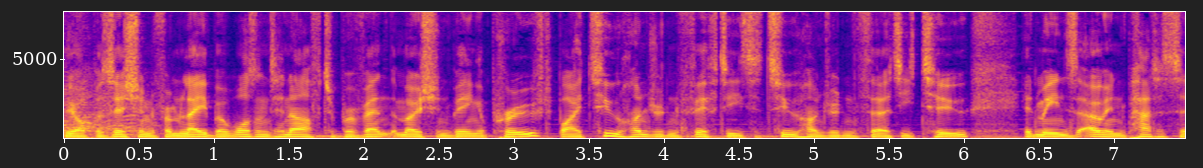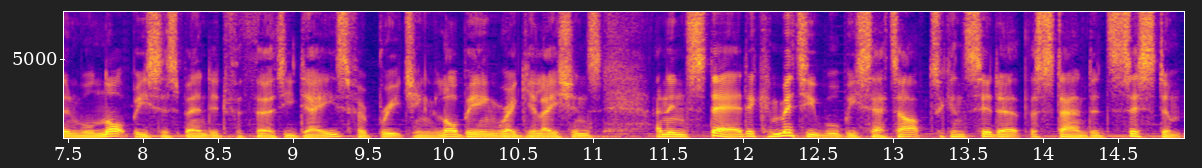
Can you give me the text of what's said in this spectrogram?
The opposition from Labour wasn't enough to prevent the motion being approved by 250 to 232. It means Owen Paterson will not be suspended for 30 days for breaching lobbying regulations, and instead a committee will be set up to consider the standards system.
